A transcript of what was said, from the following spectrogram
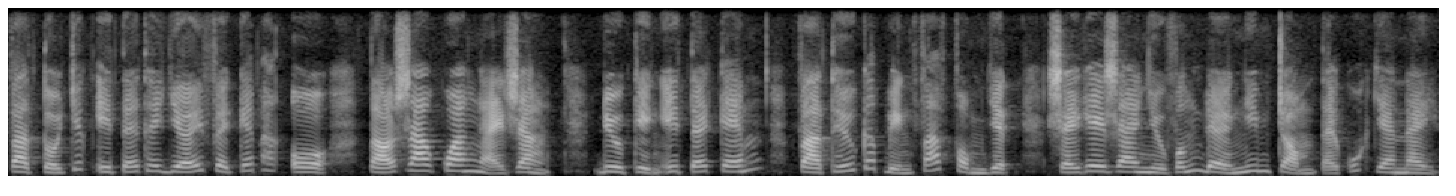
và Tổ chức Y tế Thế giới WHO tỏ ra quan ngại rằng điều kiện y tế kém và thiếu các biện pháp phòng dịch sẽ gây ra nhiều vấn đề nghiêm trọng tại quốc gia này.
